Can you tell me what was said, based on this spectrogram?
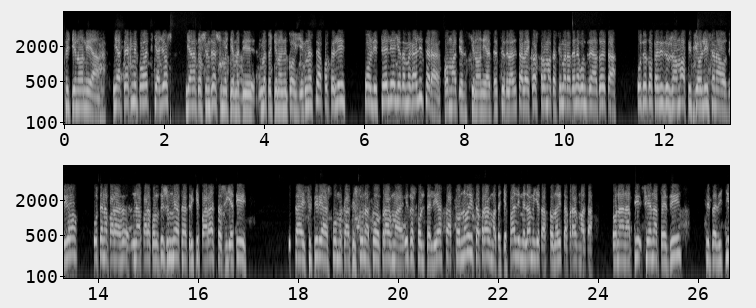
στην κοινωνία. Μια τέχνη που έτσι κι αλλιώς για να το συνδέσουμε και με, τη, με το κοινωνικό γίγνεσθε αποτελεί πολυτέλεια για τα μεγαλύτερα κομμάτια της κοινωνίας. Δηλαδή, τα λαϊκά στρώματα σήμερα δεν έχουν τη δυνατότητα ούτε το παιδί τους να μάθει βιολί σε ένα οδείο, ούτε να, παρα, να παρακολουθήσουν μια θεατρική παράσταση, γιατί τα εισιτήρια, ας πούμε, καθιστούν αυτό το πράγμα είδος πολυτελείας. Τα αυτονόητα πράγματα, και πάλι μιλάμε για τα αυτονόητα πράγματα, το να αναπτύξει ένα παιδί στην παιδική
